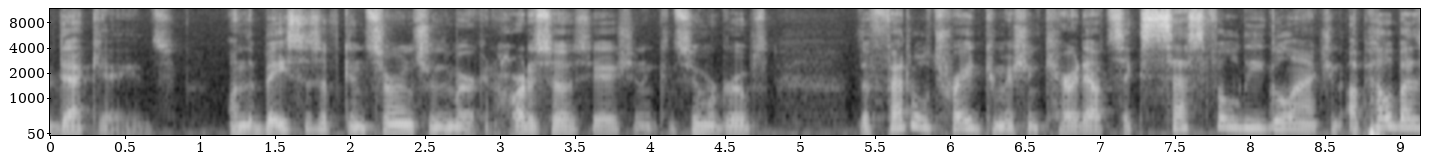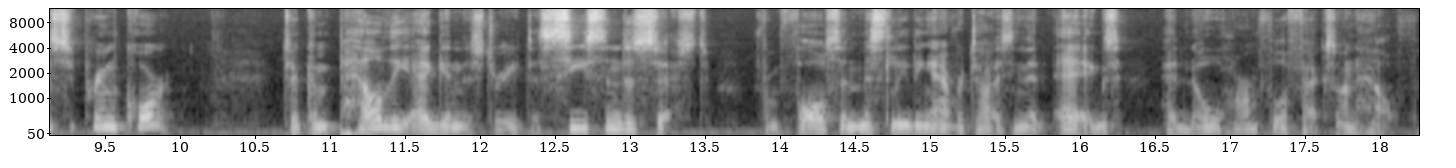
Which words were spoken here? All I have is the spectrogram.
decades, on the basis of concerns from the American Heart Association and consumer groups, the Federal Trade Commission carried out successful legal action, upheld by the Supreme Court, to compel the egg industry to cease and desist from false and misleading advertising that eggs had no harmful effects on health.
